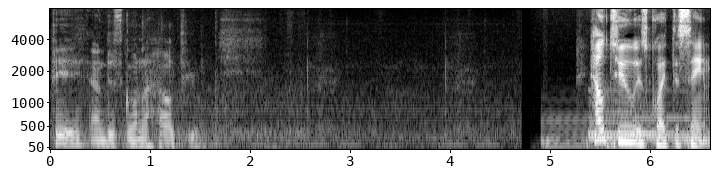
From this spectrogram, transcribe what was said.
pee, and it's gonna help you. How To is quite the same,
